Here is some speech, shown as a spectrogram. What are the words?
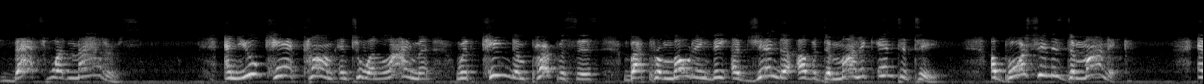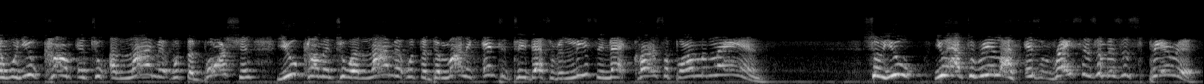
That's what matters. And you can't come into alignment with kingdom purposes by promoting the agenda of a demonic entity. Abortion is demonic. And when you come into alignment with abortion, you come into alignment with the demonic entity that's releasing that curse upon the land. So you you have to realize it's racism is a spirit.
